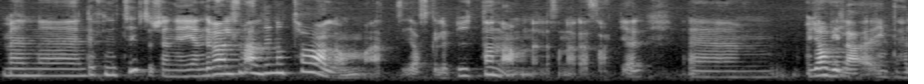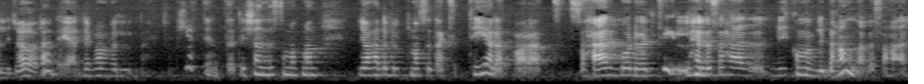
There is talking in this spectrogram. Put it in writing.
Men uh, definitivt så känner jag igen, det var liksom aldrig något tal om att jag skulle byta namn eller sådana där saker. Um, jag ville inte heller göra det. Det var väl, jag vet inte, det kändes som att man, jag hade väl på något sätt accepterat bara att så här går det väl till. Eller så här, vi kommer bli behandlade så här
